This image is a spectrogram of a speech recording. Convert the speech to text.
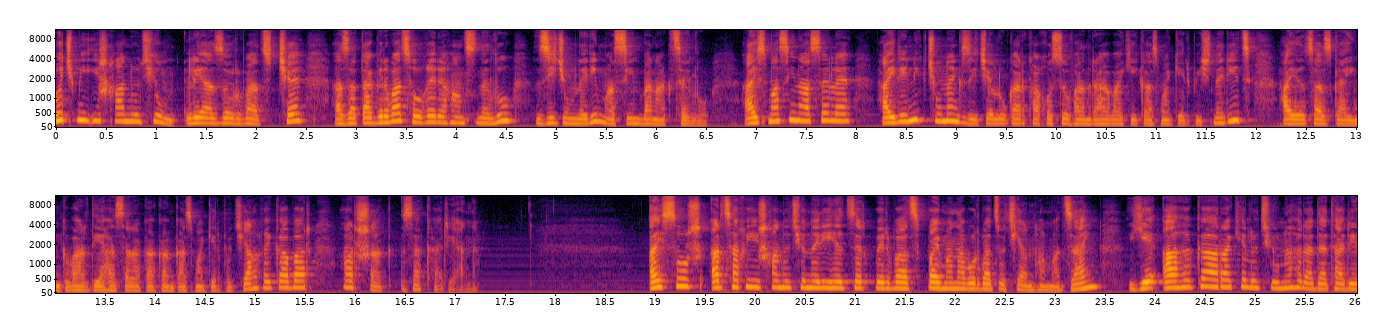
Ոչ մի իշխանություն լիազորված չէ ազատագրված հողերը հանձնելու զիջումների մասին բանակցելու։ Այս մասին ասել է հայրենիք ճունենք զիջելու կարգախոսով հանրահավաքի կազմակերպիչներից հայոց ազգային գվարդիա հասարակական կազմակերպության ղեկավար Արշակ Զաքարյանը։ Այսօր Արցախի իշխանությունների հետ ձեռքբերված պայմանավորվածության համաձայն ԵԱՀԿ առաքելությունը հրադադարի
